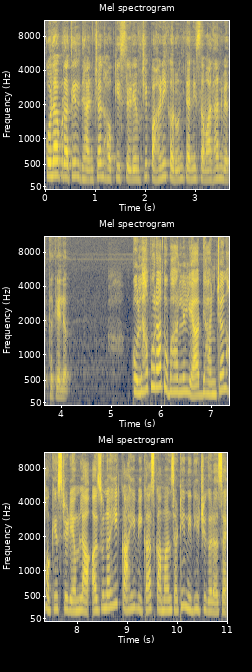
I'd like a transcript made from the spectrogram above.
कोल्हापुरातील ध्यानचंद हॉकी स्टेडियमची पाहणी करून त्यांनी समाधान व्यक्त केलं. कोल्हापुरात उभारलेल्या ध्यानचंद हॉकी स्टेडियमला अजूनही काही विकास कामांसाठी निधीची गरज आहे.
